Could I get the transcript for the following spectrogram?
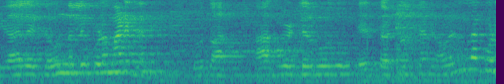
ಈಗಾಗಲೇ ಟೌನ್ನಲ್ಲಿ ಕೂಡ ಮಾಡಿದ್ದೇನೆ. ಇವತ್ತು ಹಾಸ್ಪಿಟ್ಲ್ ಇರ್ಬೋದು ಎಸ್ ಆರ್ ಅವೆಲ್ಲ ಕೂಡ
